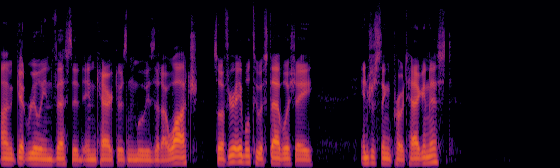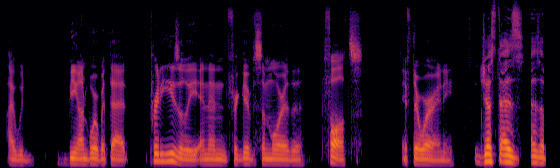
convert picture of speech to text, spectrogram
I get really invested in characters in the movies that I watch. So if you're able to establish a interesting protagonist, I would be on board with that pretty easily and then forgive some more of the faults if there were any. just as as a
